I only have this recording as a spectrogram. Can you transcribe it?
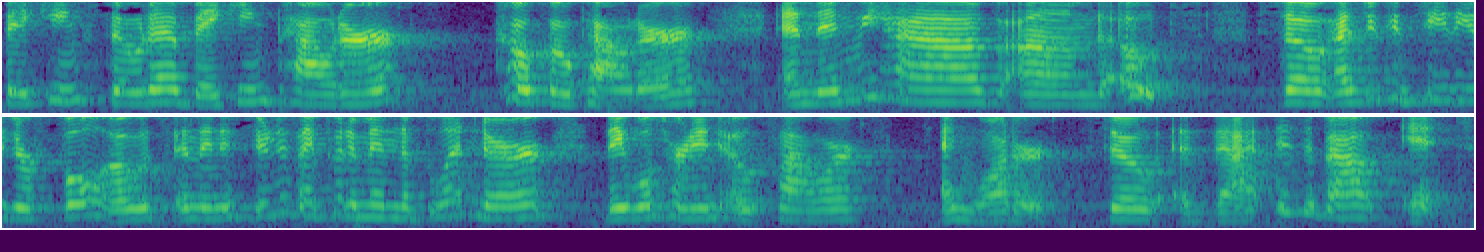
baking soda, baking powder, cocoa powder, and then we have um, the oats. So as you can see, these are full oats, and then as soon as I put them in the blender, they will turn into oat flour and water. So that is about it.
